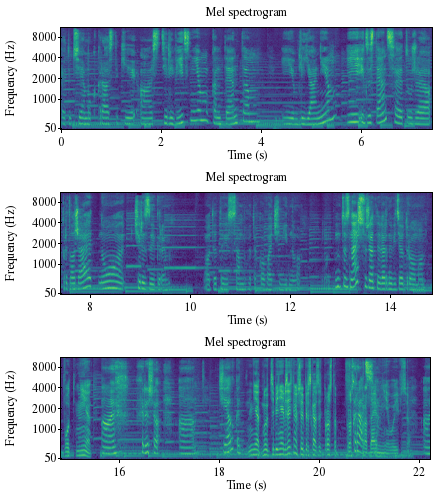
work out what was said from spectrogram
эту тему как раз-таки а, с телевидением, контентом и влиянием. И экзистенция это уже продолжает, но через игры. Вот это из самого такого очевидного. Ну, ты знаешь сюжет, наверное, видеодрома? Вот нет. А, хорошо. А, чел, Нет, ну тебе не обязательно все пересказывать, просто, просто Вкратце. продай мне его и все. А,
